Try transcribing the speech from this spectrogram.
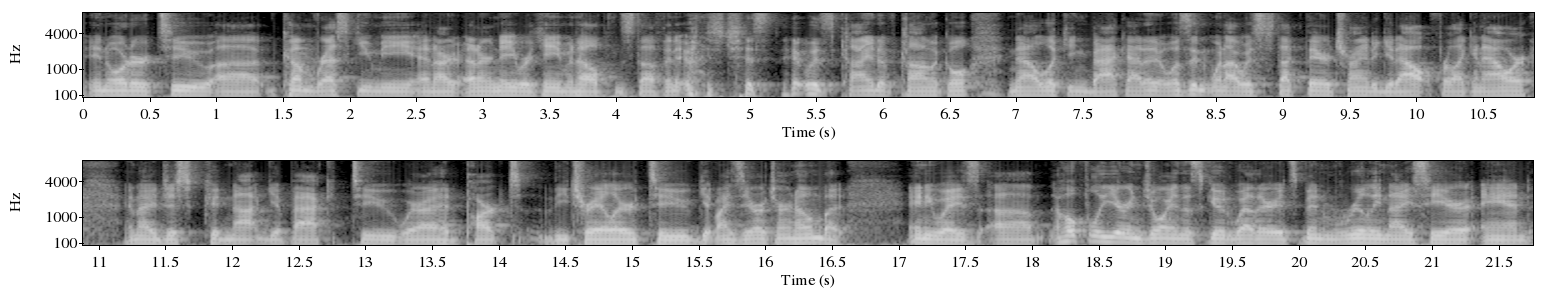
in order to uh, come rescue me and our and our neighbor came and helped and stuff. And it was just it was kind of comical now looking back at it. It wasn't when I was stuck there trying to get out for like an hour and I just could not get back to where I had parked the trailer to get my zero turn home. But anyways uh, hopefully you're enjoying this good weather. It's been really nice here and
